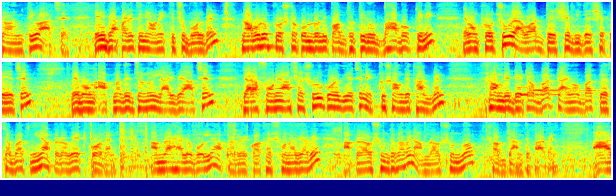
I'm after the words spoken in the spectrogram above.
জয়ন্তীও আছে। এই ব্যাপারে তিনি অনেক কিছু বলবেন। নবরূপ প্রশ্নকুণ্ডলী পদ্ধতির উদ্ভাবক তিনি এবং প্রচুর অ্যাওয়ার্ড দেশে, বিদেশে পেয়েছেন এবং আপনাদের জন্যই লাইভে আছেন। যারা ফোনে আসা শুরু করে দিয়েছেন, একটু সঙ্গে থাকবেন। সঙ্গে date of birth time of birth place of birth নিয়ে আপনারা ওয়েট করবেন। আমরা হ্যালো বললে আপনাদের কথা শোনা যাবে, আপনারাও শুনতে পাবেন, আমরাও শুনব, সব জানতে পারবেন। আর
